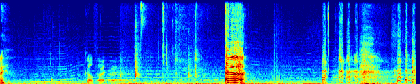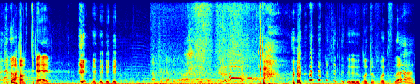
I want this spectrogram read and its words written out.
Hey. Go for it. Ah! I'm dead. I'll pick up your what the fuck's that?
